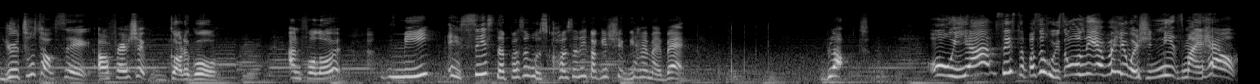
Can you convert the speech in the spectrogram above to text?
You're too toxic. Our friendship gotta go. Unfollowed? Me? Hey, says the person who's constantly talking shit behind my back. Blocked. Oh yeah? Says the person who is only ever here when she needs my help.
